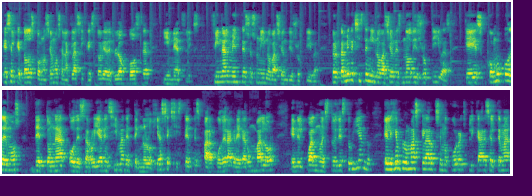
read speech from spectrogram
es el que todos conocemos en la clásica historia de Blockbuster y Netflix. Finalmente eso es una innovación disruptiva. Pero también existen innovaciones no disruptivas, que es cómo podemos detonar o desarrollar encima de tecnologías existentes para poder agregar un valor en el cual no estoy destruyendo. El ejemplo más claro que se me ocurre explicar es el tema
